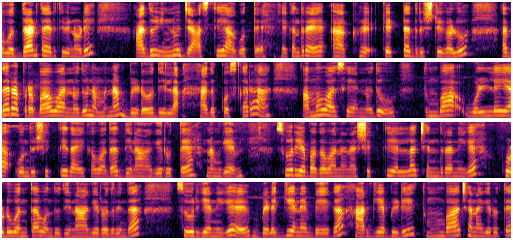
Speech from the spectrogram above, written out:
ಒದ್ದಾಡ್ತಾ ಇರ್ತೀವಿ ನೋಡಿ ಅದು ಇನ್ನೂ ಜಾಸ್ತಿ ಆಗುತ್ತೆ. ಯಾಕಂದರೆ ಆ ಕೆಟ್ಟ ದೃಷ್ಟಿಗಳು ಅದರ ಪ್ರಭಾವ ಅನ್ನೋದು ನಮ್ಮನ್ನು ಬಿಡೋದಿಲ್ಲ. ಅದಕ್ಕೋಸ್ಕರ ಅಮಾವಾಸ್ಯೆ ಅನ್ನೋದು ತುಂಬ ಒಳ್ಳೆಯ ಒಂದು ಶಕ್ತಿದಾಯಕವಾದ ದಿನ ಆಗಿರುತ್ತೆ. ನಮಗೆ ಸೂರ್ಯ ಭಗವಾನನ ಶಕ್ತಿಯೆಲ್ಲ ಚಂದ್ರನಿಗೆ ಕೊಡುವಂಥ ಒಂದು ದಿನ ಆಗಿರೋದ್ರಿಂದ ಸೂರ್ಯನಿಗೆ ಬೆಳಗ್ಗೆನೇ ಬೇಗ ಆರ್ಗ್ಯ ಬಿಡಿ ತುಂಬ ಚೆನ್ನಾಗಿರುತ್ತೆ.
